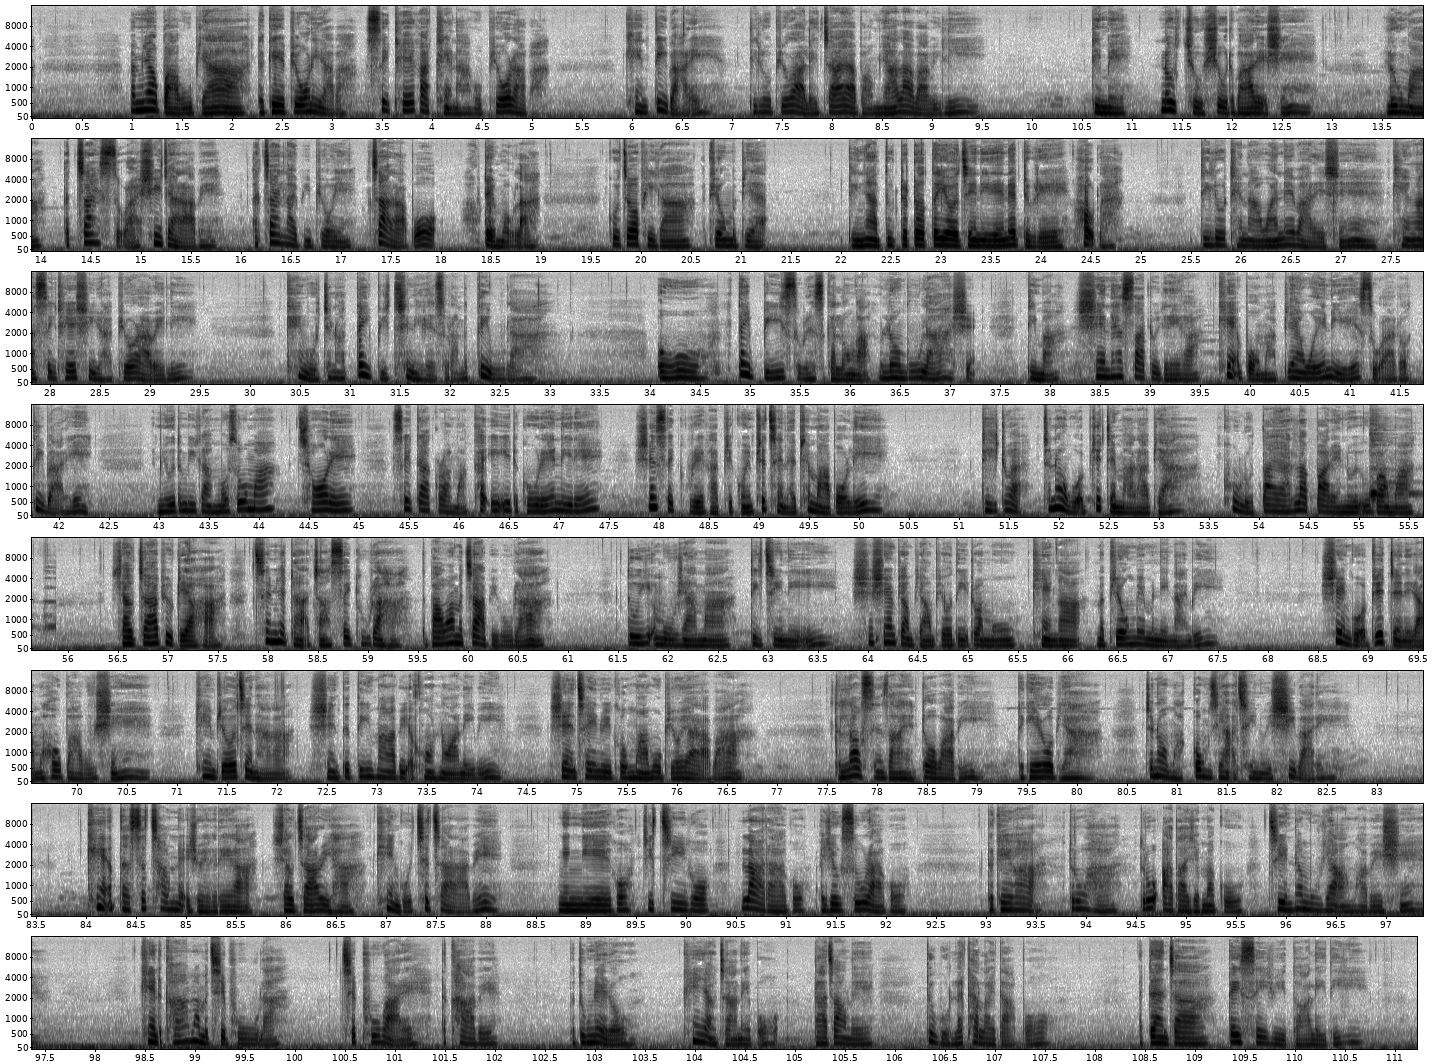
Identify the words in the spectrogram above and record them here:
။မမြောက်ပါဘူးဗျာ။တကယ်ပြောနေတာပါ။စိတ်แท้ကထင်တာကိုပြောတာပါ။ခင်သိပါတယ်။ဒီလိုပြောတာလဲကြားရပေါင်းများလာပါပြီလေ။ဒီမဲနှုတ်ချိုရှို့တပါးတယ်ရှင်။လူမှာအကြိုက်ဆိုတာရှိကြတာပဲ။အကြိုက်လိုက်ပြီးပြောရင်ကြတာပေါ့။ဟုတ်တယ်မဟုတ်လား။ကိုကြော့ဖီကအပြုံးမပြတ်ဒီညသူတော်တော်တယောချင်းနေတယ်နဲ့တူတယ်ဟုတ်လား။ ဒီလိုထင်တာဝမ်းနေပါတယ်ရှင်ခင်ကစိတ်แท้ရှိတာပြောတာပဲလေခင်ကိုကျွန်တော်တိတ်ပြီးချစ်နေတယ်ဆိုတာမသိဘူးလားအိုးတိတ်ပြီးဆိုတဲ့စကားလုံးကမလွန်ဘူးလားရှင်ဒီမှာရှင်နဲ့စတွေ့ကြတဲ့ကခင်အပေါ်မှာပြန်ဝဲနေတယ်ဆိုတာတော့သိပါတယ်အမျိုးသမီးကမုတ်ဆိုးမှာချောတယ်စိတ်တကရမှာခက်အေးအေးတကူရဲနေတယ်ရှင်းစိတ်ကူတွေကပြစ်ကွင်းဖြစ်ချင်လည်းဖြစ်မှာပေါ့လေဒီအတွက်ကျွန်တော်ကိုအပြစ်တင်ပါလားဗျာ ခုလိုตาရလှပတဲ့ຫນွေဥပေါင်းမှာယောက်ျားပြူတယောက်ဟာချစ်မြတ်တာအကြောင်းစိတ်ကူးတာဟာတဘာဝမကြပြီဘူးလားသူဤအမူအရာမှာတည်ကြည်နေ၏ရှင်းရှင်းပြောင်ပြောင်ပြောသည့်အတွက်မူခင်ကမပြုံးမဲမနေနိုင်ပြီရှင့်ကိုအပြစ်တင်နေတာမဟုတ်ပါဘူးရှင်ခင်ပြောချင်တာကရှင်တတိမှားပြီးအခွန်နှွားနေပြီရှင်အချိန်တွေကုန်မှမို့ပြောရတာပါဒီလောက်စဉ်းစားရင်တော်ပါပြီတကယ်တော့ဗျာကျွန်တော်မှာကုန်စရာအချိန်တွေရှိပါတယ် ခင်အသက်16နှစ်အရွယ်ကလေးကယောက်ျားတွေဟာခင်ကိုချစ်ကြတာပဲငယ်ငယ်ကိုជីជីကိုလှတာကိုအယုတ်ဆိုးတာကိုတကယ်ကသူတို့ဟာသူတို့အာသာရမတ်ကိုခြေနှက်မှုရအောင်ပါပဲရှင်ခင်တခါမှမချစ်ဘူးလားချစ်ဖူးပါတယ်တခါပဲဘသူနဲ့တော့ခင်ယောက်ျားနဲ့ပေါ့ဒါကြောင့်လေသူ့ကိုလက်ထပ်လိုက်တာပေါ့အတန်ကြာတိတ်ဆိတ်၍သွားလေသည်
